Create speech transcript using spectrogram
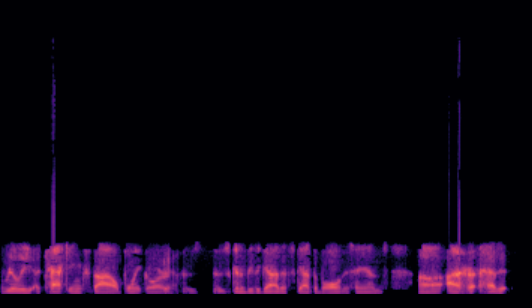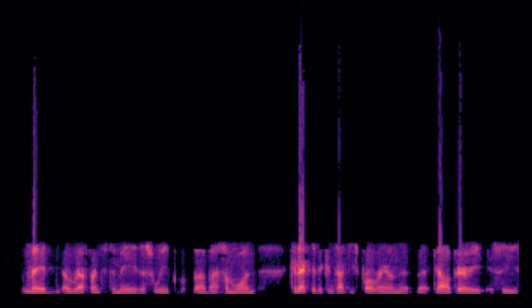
really attacking style point guard yeah. who's who's going to be the guy that's got the ball in his hands. Uh, I had it made a reference to me this week uh, by someone connected to Kentucky's program that that Calipari sees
